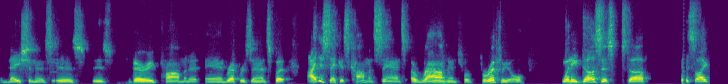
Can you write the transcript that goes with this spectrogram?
nation is is is very prominent and represents. But I just think it's common sense around him for peripheral when he does this stuff. It's like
